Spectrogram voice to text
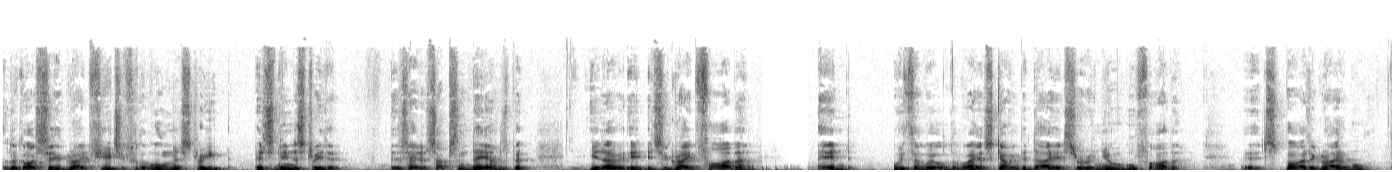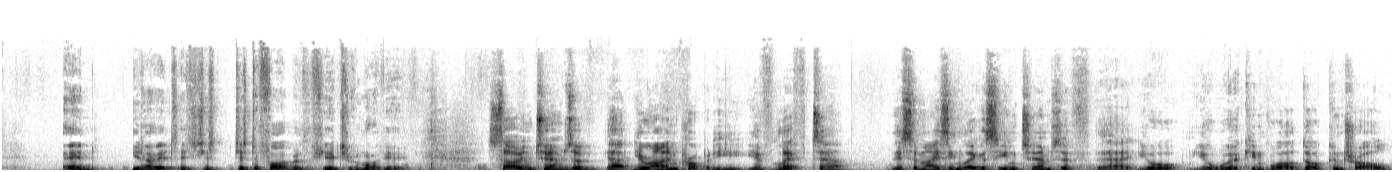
Look, I see a great future for the wool industry. It's an industry that has had its ups and downs, but you know it, it's a great fibre, and with the world the way it's going today, it's a renewable fibre. It's biodegradable, and you know it's it's just just a fibre of the future in my view. So, in terms of uh, your own property, you've left uh, this amazing legacy in terms of uh, your your work in wild dog control,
